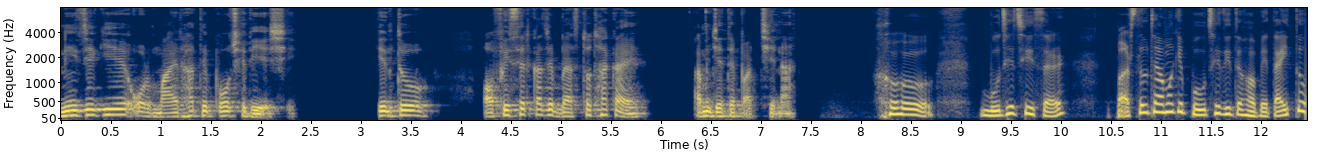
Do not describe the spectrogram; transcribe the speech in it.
নিজে গিয়ে ওর মায়ের হাতে পৌঁছে দিয়েছি কিন্তু অফিসের কাজে ব্যস্ত থাকায় আমি যেতে পারছি না। হো বুঝেছি স্যার। পার্সেলটা আমাকে পৌঁছে দিতে হবে তাই তো?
